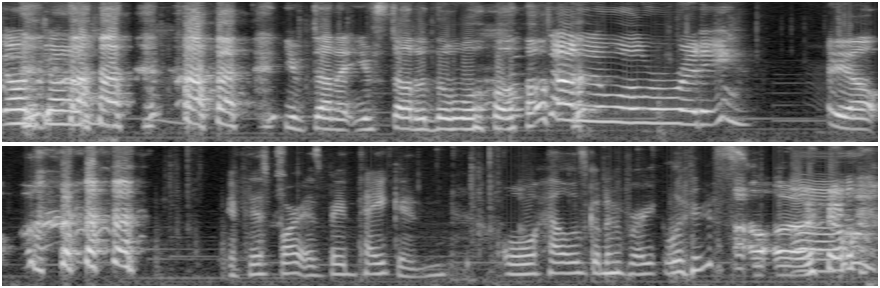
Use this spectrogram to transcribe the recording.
Oh god. You've done it. You've started the war. Started a war already. yep. If this boat has been taken, all hell's gonna break loose. Uh oh.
